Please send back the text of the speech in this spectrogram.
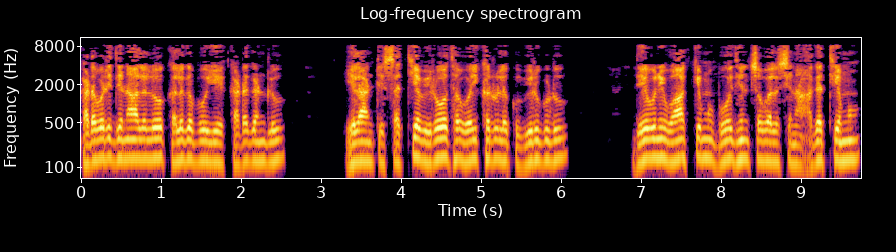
కడవరి దినాలలో కలగబోయే కడగండ్లు ఇలాంటి సత్య విరోధ వైఖరులకు విరుగుడు దేవుని వాక్యము బోధించవలసిన అగత్యము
